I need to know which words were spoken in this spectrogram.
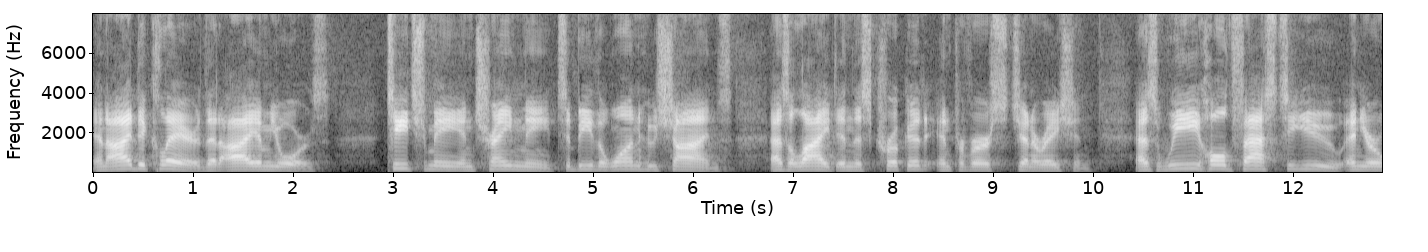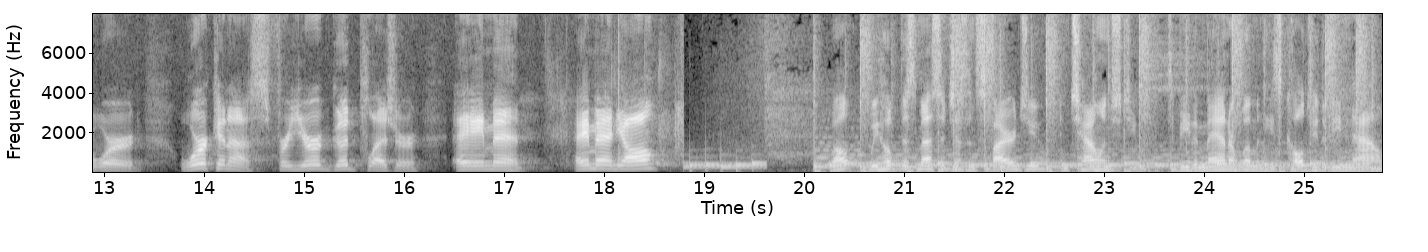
and I declare that I am yours. Teach me and train me to be the one who shines as a light in this crooked and perverse generation. As we hold fast to you and your word, work in us for your good pleasure. Amen. Amen, y'all. Well, we hope this message has inspired you and challenged you to be the man or woman He's called you to be now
